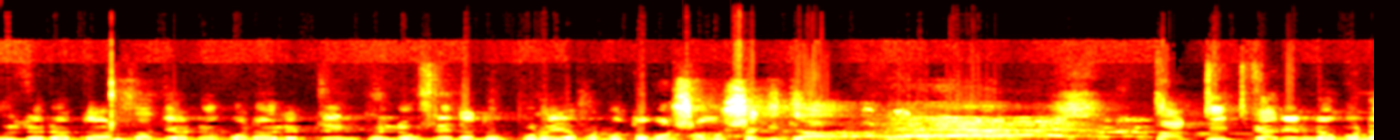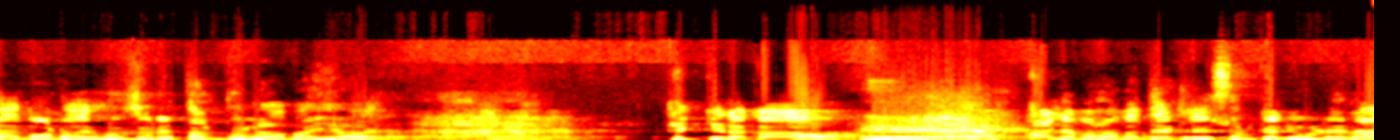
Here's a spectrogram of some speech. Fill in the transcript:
হুজুরের দরজা দিয়ে ডুব মনে হইলে টিন খুললে উফরে তো ধূপ হইয়া পড়ব। তোমার সমস্যা কিটা তার টিটকারির নমুনা মনে হয় হুজুরে তার দুলাবাই হয়। ঠিক কিনা কাও আলে বল আমার দেখলে চুলকানি উঠে না?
